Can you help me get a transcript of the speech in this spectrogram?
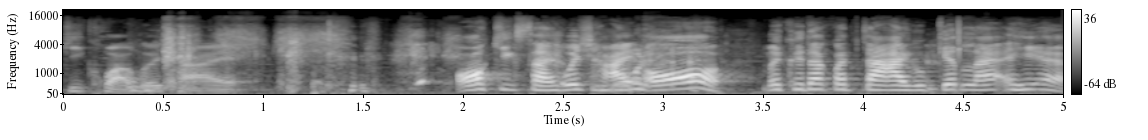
คลิกขวาเพื่อใช้ อ๋อคลิกซ้ายเพื่อใช้อ๋อมันคือดาวกระจายกูเก็ตแล้วไอ้เหี้ย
